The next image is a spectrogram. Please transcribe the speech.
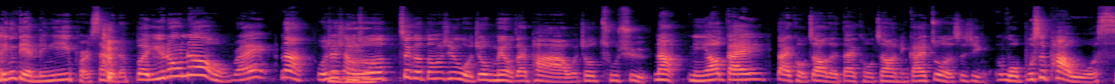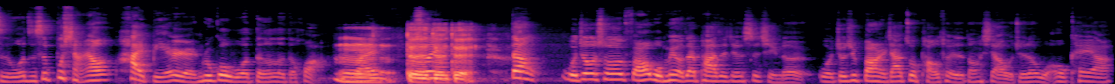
零点零一 percent 的，but you don't know，right？那我就想说、嗯，这个东西我就没有在怕啊，我就出去。那你要该戴口罩的戴口罩，你该做的事情，我不是怕我死，我只是不想要害别人。如果我得了的话，嗯，right？对对对。但我就说，反正我没有在怕这件事情的，我就去帮人家做跑腿的东西啊，我觉得我 OK 啊，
